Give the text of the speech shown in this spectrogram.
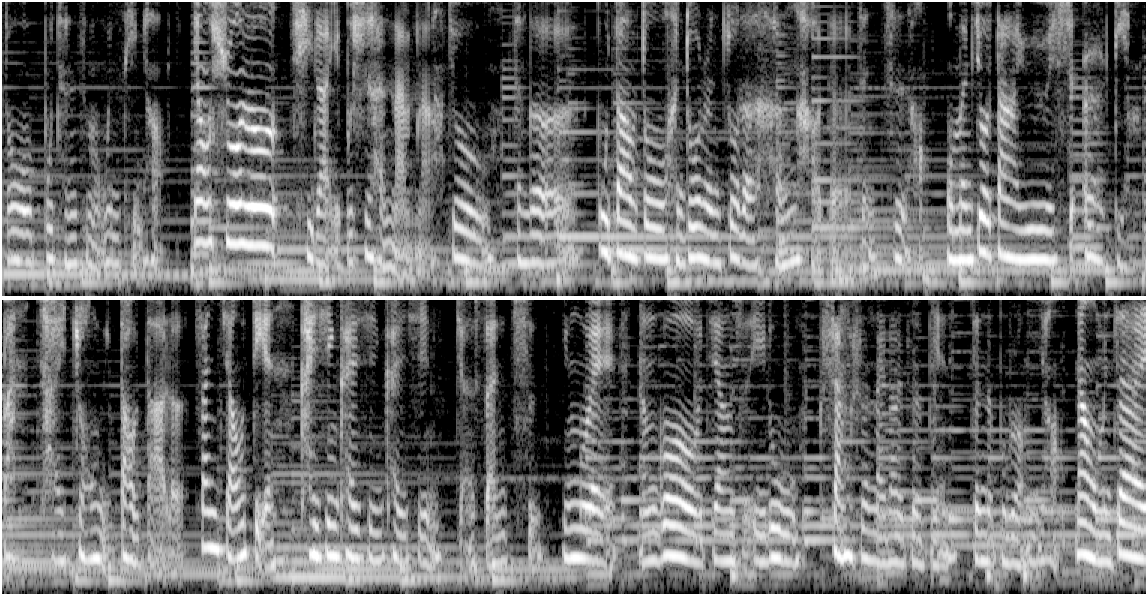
都不成什么问题哈。要说起来也不是很难呐，就整个步道都很多人做了很好的整治哈。我们就大约十二点半才终于到达了三角点，开心开心开心，讲三次，因为能够这样子一路上升来到这边，真的不容易哈。那我们在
